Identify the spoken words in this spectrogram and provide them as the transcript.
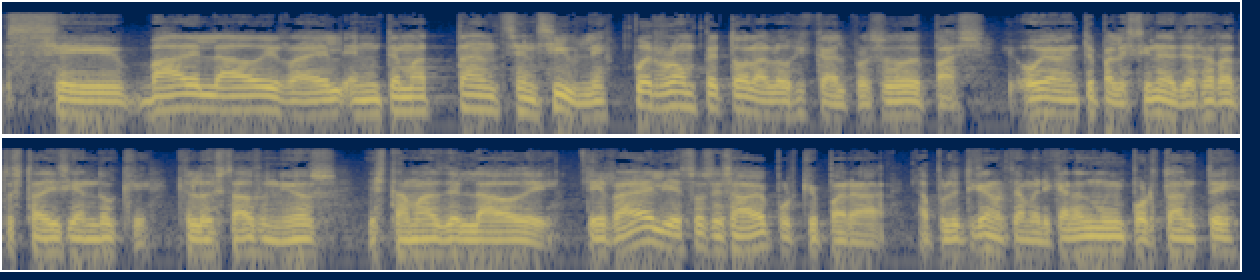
se va del lado de Israel en un tema tan sensible, pues rompe toda la lógica del proceso de paz. Obviamente Palestina desde hace rato está diciendo que, los Estados Unidos está más del lado de, Israel y eso se sabe porque para la política norteamericana es muy importante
